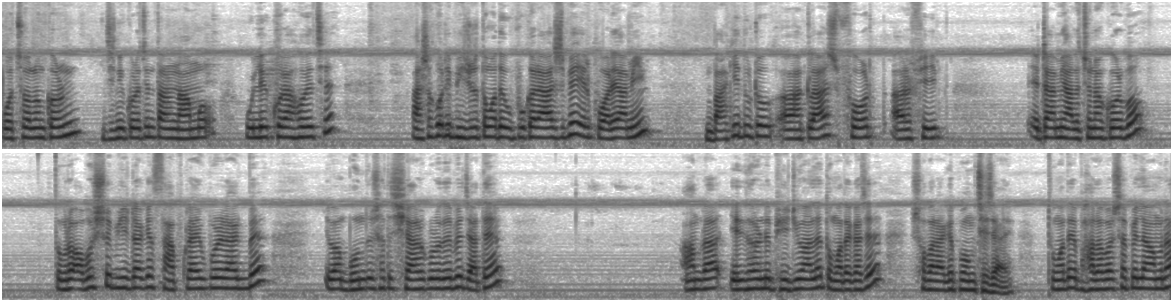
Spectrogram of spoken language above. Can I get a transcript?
প্রচলনকরণ যিনি করেছেন তার নামও উল্লেখ করা হয়েছে। আশা করি ভিডিও তোমাদের উপকারে আসবে। এরপরে আমি বাকি দুটো ক্লাস ফোর্থ আর ফিফথ এটা আমি আলোচনা করব। তোমরা অবশ্যই ভিডিওটাকে সাবস্ক্রাইব করে রাখবে এবং বন্ধুর সাথে শেয়ার করে দেবে যাতে আমরা এই ধরনের ভিডিও আনলে তোমাদের কাছে সবার আগে পৌঁছে যায়। তোমাদের ভালোবাসা পেলে আমরা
